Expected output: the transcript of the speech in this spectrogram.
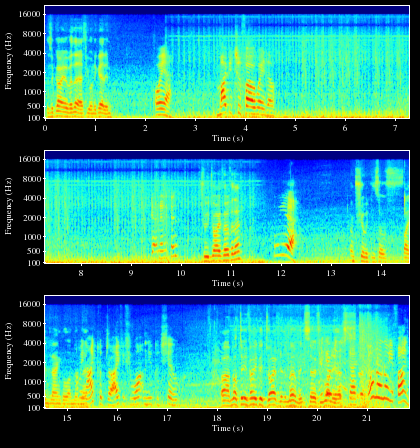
There's a guy over there if you want to get him. Oh, yeah. Might be too far away, though. Getting anything? Should we drive over there? Oh, yeah. I'm sure we can sort of find an angle on the I mean, there. I could drive if you want, and you could shoot. Oh, I'm not doing very good driving at the moment, so if Let you want get to, rid guy. that's, uh, No, no, no, you're fine.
